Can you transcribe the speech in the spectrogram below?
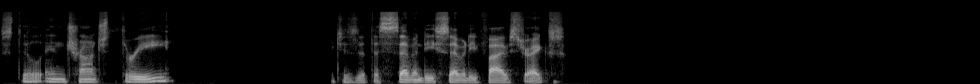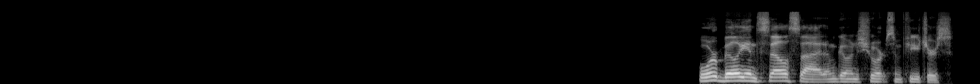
Still in tranche three, which is at the 70 75 strikes. Four billion sell side. I'm going to short some futures.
